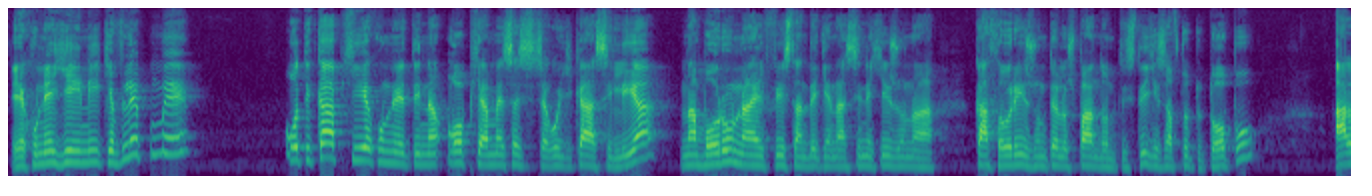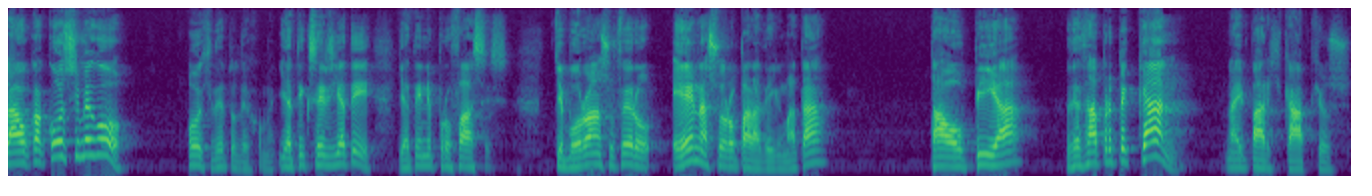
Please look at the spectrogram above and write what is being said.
έχουν γίνει και βλέπουμε ότι κάποιοι έχουν την όποια μέσα εισαγωγικά ασυλία να μπορούν να υφίστανται και να συνεχίζουν να καθορίζουν τέλος πάντων τις τύχες αυτού του τόπου αλλά ο κακός είμαι εγώ. Όχι, δεν το δέχομαι. Γιατί ξέρεις γιατί; Γιατί είναι προφάσεις. Και μπορώ να σου φέρω ένα σωρό παραδείγματα τα οποία δεν θα έπρεπε καν να υπάρχει κάποιος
